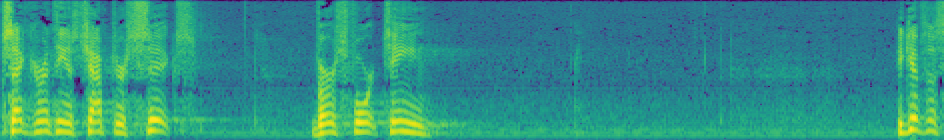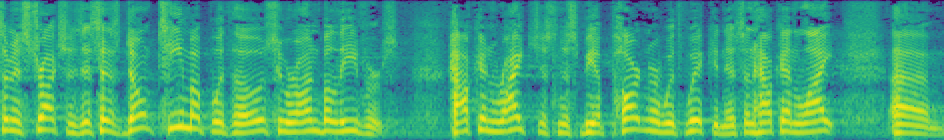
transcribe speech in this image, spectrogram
2 Corinthians chapter 6 verse 14 He gives us some instructions. It says, Don't team up with those who are unbelievers. How can righteousness be a partner with wickedness? And how can light um,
